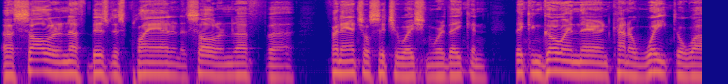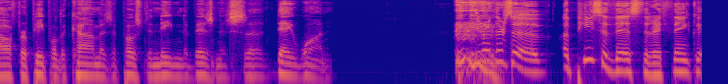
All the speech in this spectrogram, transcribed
a solid enough business plan and a solid enough uh, financial situation where they can they can go in there and kind of wait a while for people to come as opposed to needing the business uh, day one. you know, there's a, a piece of this that I think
